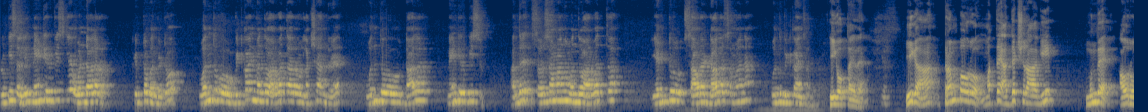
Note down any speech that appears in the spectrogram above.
ರುಪೀಸ್ ಅಲ್ಲಿ ನೈಂಟಿ ರುಪೀಸ್ಗೆ ಒನ್ ಡಾಲರ್ ಕ್ರಿಪ್ಟೋ ಬಂದ್ಬಿಟ್ಟು ಒಂದು ಬಿಟ್ಕಾಯಿನ್ ಬಂದು ಅರವತ್ತಾರು ಲಕ್ಷ ಅಂದ್ರೆ ಒಂದು ಡಾಲರ್ ನೈಂಟಿ ರುಪೀಸ್. ಅಂದ್ರೆ ಸರಿಸಮಾನ ಒಂದು ಅರವತ್ತ ಎಂಟು ಸಾವಿರ ಡಾಲರ್ ಸಮಾನ ಒಂದು ಬಿಟ್ಕಾಯಿನ್ ಸರ್. ಈಗ ಹೋಗ್ತಾ ಇದೆ. ಈಗ ಟ್ರಂಪ್ ಅವರು ಮತ್ತೆ ಅಧ್ಯಕ್ಷರಾಗಿ ಮುಂದೆ ಅವರು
